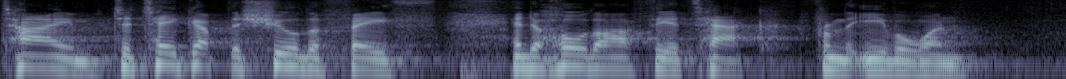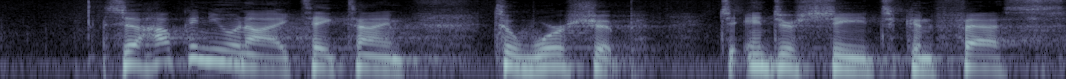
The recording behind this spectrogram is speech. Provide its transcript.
time to take up the shield of faith and to hold off the attack from the evil one. So, how can you and I take time to worship, to intercede, to confess,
